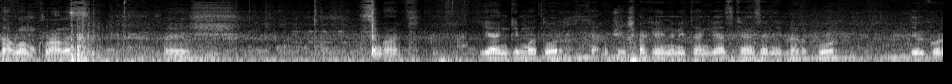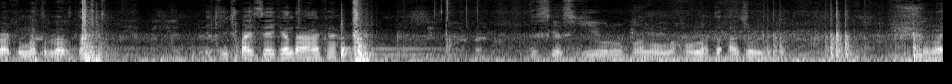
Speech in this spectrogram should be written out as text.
davom qilamiz. Spark yangi motor 3 pakayna metan gaz konditsionerlari bor. Delkor akkumulyatorlaridan ikkinchi pozitsiya ekanda aka diskasi yevro balonli holati ajoyib shuna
